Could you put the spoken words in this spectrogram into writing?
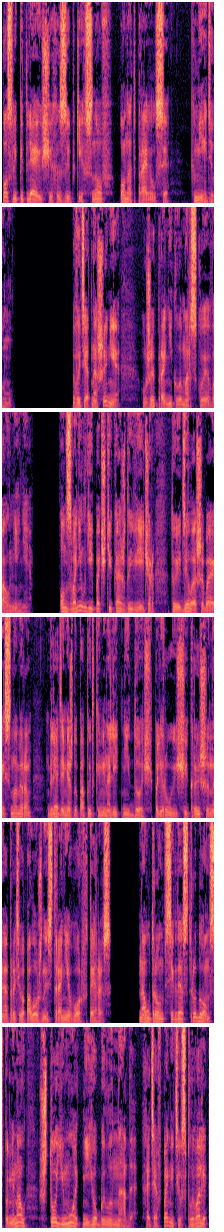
после петляющих и зыбких снов, он отправился к медиуму. В эти отношения уже проникло морское волнение. Он звонил ей почти каждый вечер, то и дело ошибаясь номером — глядя между попытками на летний дождь, полирующий крыши на противоположной стороне Ворф-Террас. Наутро он всегда с трудом вспоминал, что ему от нее было надо, хотя в памяти всплывали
